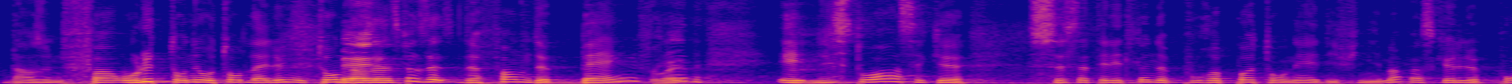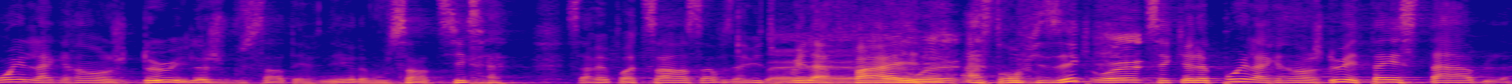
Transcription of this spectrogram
dans une forme. Au lieu de tourner autour de la Lune, il tourne Mais- dans une espèce de, de forme de bang, Fred. Oui. Et l'histoire, c'est que ce satellite-là ne pourra pas tourner indéfiniment parce que le point Lagrange 2, et là, je vous sentais venir, là, vous sentiez que ça n'avait pas de sens, hein, vous avez trouvé Ben, la faille ouais. astrophysique, Ouais. c'est que le point Lagrange 2 est instable.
